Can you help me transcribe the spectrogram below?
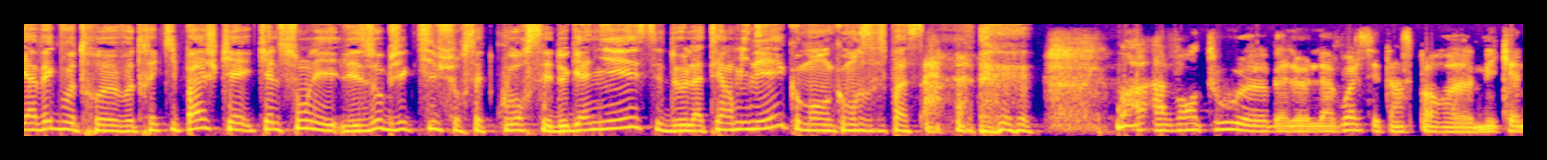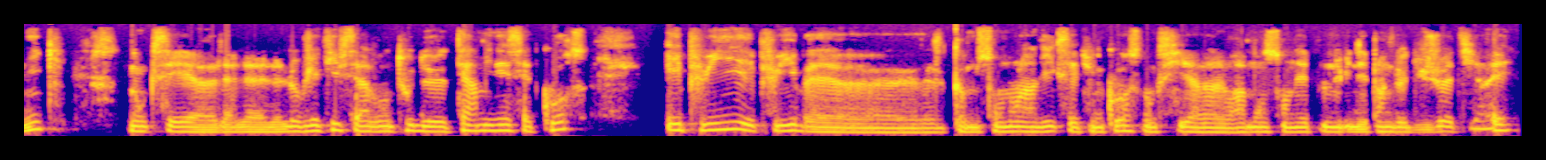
et, avec votre votre équipage, quels sont les, les objectifs sur cette course? C'est de gagner, c'est de la terminer? Comment comment ça se passe? Avant tout, euh, ben, la voile c'est un sport euh, mécanique, donc c'est euh, l'objectif c'est avant tout de terminer cette course. Et puis, et puis, ben, comme son nom l'indique, c'est une course. Donc, s'il y a vraiment son une épingle du jeu à tirer,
